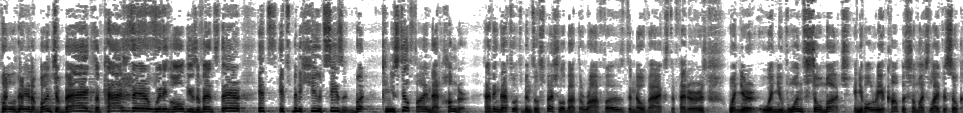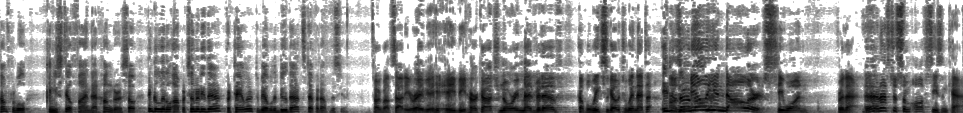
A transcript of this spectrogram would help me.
pulled in a bunch of bags of cash there, winning all these events there. It's, it's been a huge season. But can you still find that hunger? And I think that's what's been so special about the Rafas, the Novaks, the Federers. When you're when you've won so much and you've already accomplished so much, life is so comfortable. Can you still find that hunger? So I think a little opportunity there for Taylor to be able to do that, step it up this year. Talk about Saudi Arabia. He, he beat Hurkacz, Norrie, Medvedev a couple weeks ago to win that. T- a million dollars he won for that. And that's just some off-season cash.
